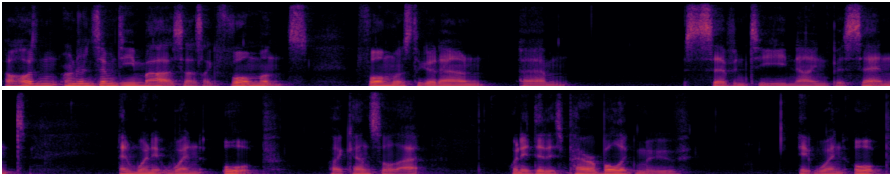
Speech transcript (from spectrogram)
117 bars, so that's like four months. Four months to go down um, 79%. And when it went up, if I cancel that, when it did its parabolic move, it went up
